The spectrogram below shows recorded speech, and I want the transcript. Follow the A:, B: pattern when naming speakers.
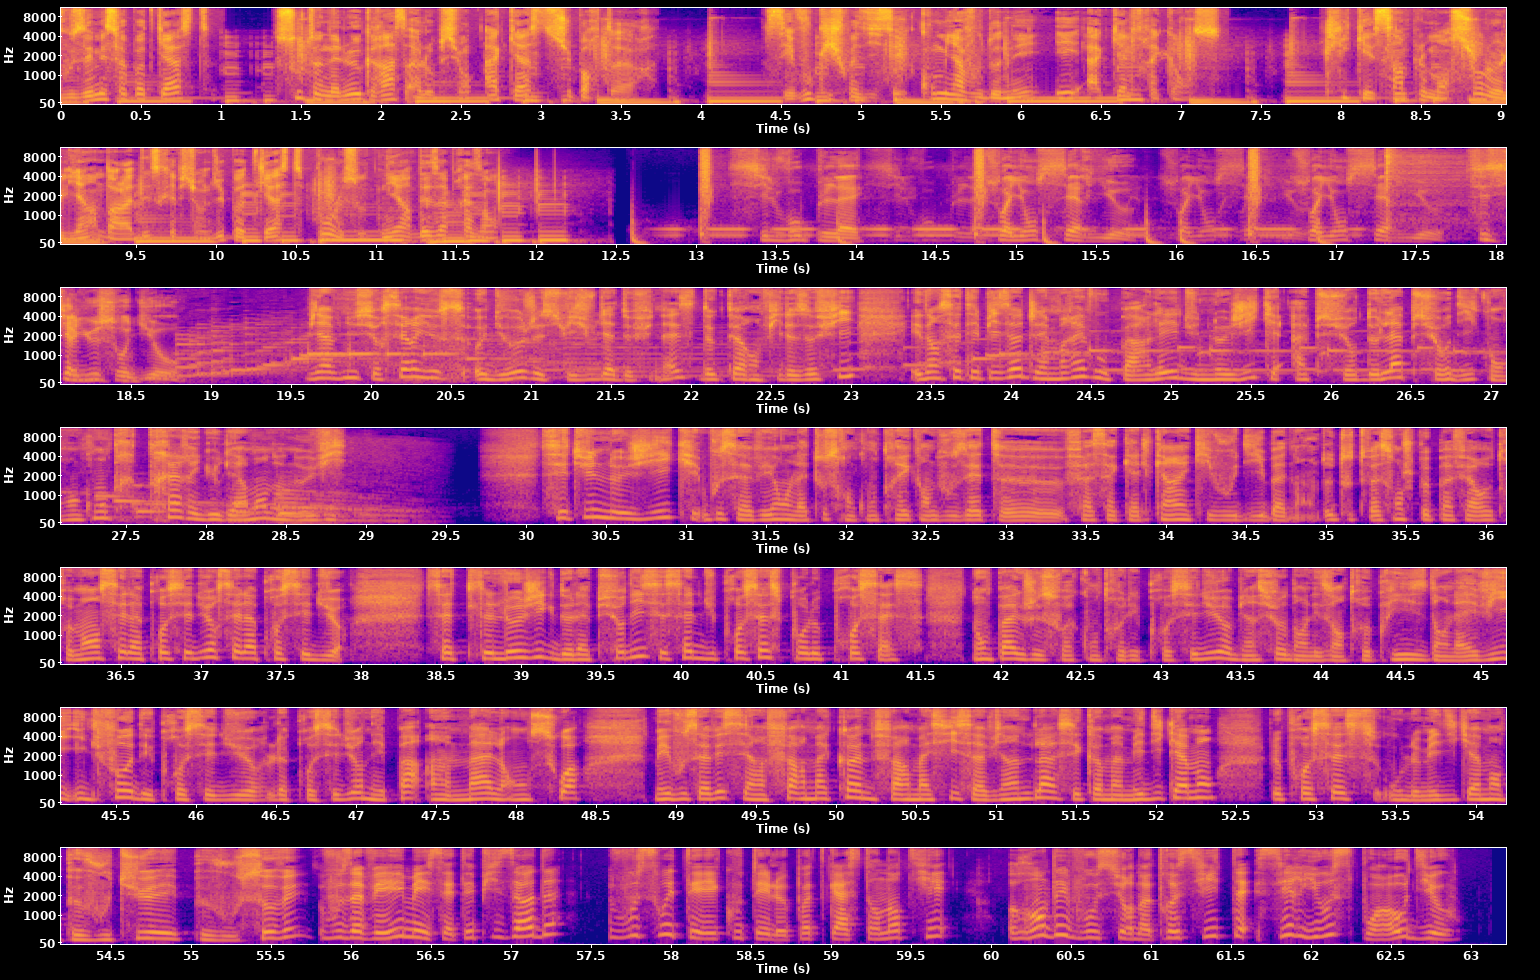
A: Vous aimez ce podcast? Soutenez-le grâce à l'option ACAST Supporter. C'est vous qui choisissez combien vous donnez et à quelle fréquence. Cliquez simplement sur le lien dans la description du podcast pour le soutenir dès à présent.
B: S'il vous plaît, soyons sérieux. Soyons sérieux. Soyons sérieux. C'est Sirius Audio.
C: Bienvenue sur Sirius Audio, je suis Julia de Funès, docteur en philosophie, et dans cet épisode j'aimerais vous parler d'une logique absurde, de l'absurdie qu'on rencontre très régulièrement dans nos vies. C'est une logique, vous savez, on l'a tous rencontré quand vous êtes euh, face à quelqu'un et qui vous dit bah non, de toute façon, je peux pas faire autrement, c'est la procédure, c'est la procédure. Cette logique de l'absurdie, c'est celle du process pour le process. Non pas que je sois contre les procédures, bien sûr, dans les entreprises, dans la vie, il faut des procédures. La procédure n'est pas un mal en soi, mais vous savez, c'est un pharmacone. Pharmacie, ça vient de là, c'est comme un médicament. Le process ou le médicament peut vous tuer, peut vous sauver.
D: Vous avez aimé cet épisode? Vous souhaitez écouter le podcast en entier? Rendez-vous sur notre site sirius.audio.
